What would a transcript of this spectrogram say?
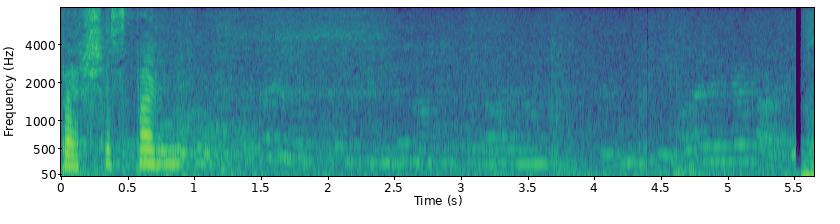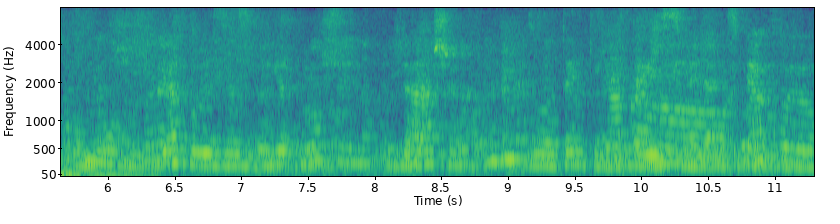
Перша спальня. Дякую за збір для наших золотеньких дітей з Смілянського. Дякую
